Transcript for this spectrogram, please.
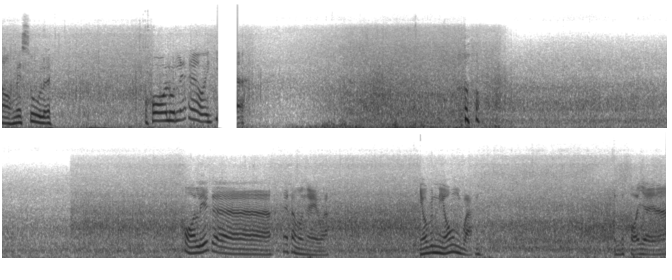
อ้าวไม่สู้เลย โอ้โหหลุดแล้ว หี้ยขอเล็กอะให้ทำยังไงวะเหนียวเป็นเหนียวมันหวานเป็นตะขอใหญ่นะ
